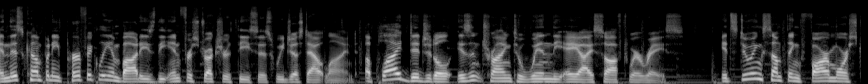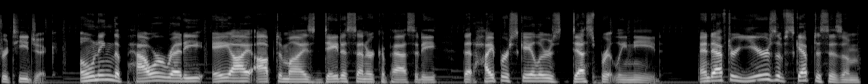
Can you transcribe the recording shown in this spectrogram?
And this company perfectly embodies the infrastructure thesis we just outlined. Applied Digital isn't trying to win the AI software race. It's doing something far more strategic, owning the power-ready, AI-optimized data center capacity that hyperscalers desperately need. And after years of skepticism,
